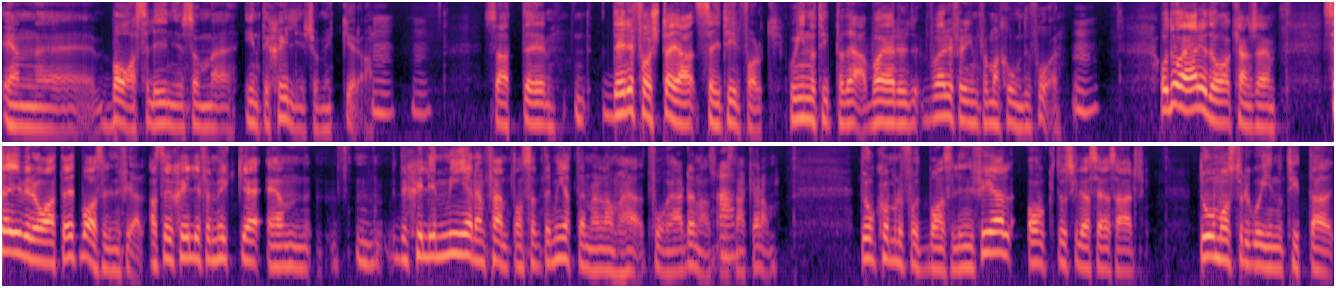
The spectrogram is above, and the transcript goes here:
en eh, baslinje som eh, inte skiljer så mycket. Då. Mm, mm. Så att eh, det är det första jag säger till folk. Gå in och titta där. Vad är det, vad är det för information du får? Mm. Och då är det då kanske, säger vi då att det är ett baslinjefel. Alltså det skiljer för mycket än, det skiljer mer än 15 centimeter mellan de här två värdena som Ja. vi snackar om. Då kommer du få ett baslinjefel och då skulle jag säga så här. Då måste du gå in och titta,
